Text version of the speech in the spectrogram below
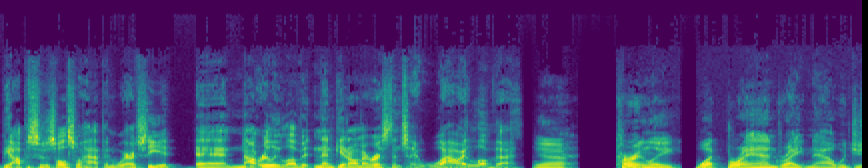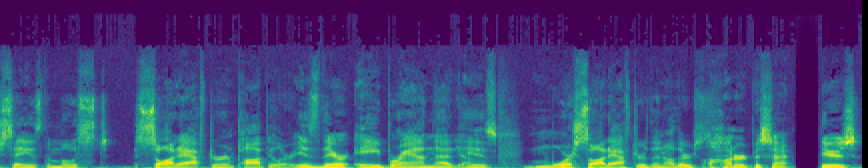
the opposite has also happened where I see it and not really love it and then get it on my wrist and say, wow, I love that. Yeah. Currently, what brand right now would you say is the most sought after and popular? Is there a brand that is more sought after than others? A hundred percent. There's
